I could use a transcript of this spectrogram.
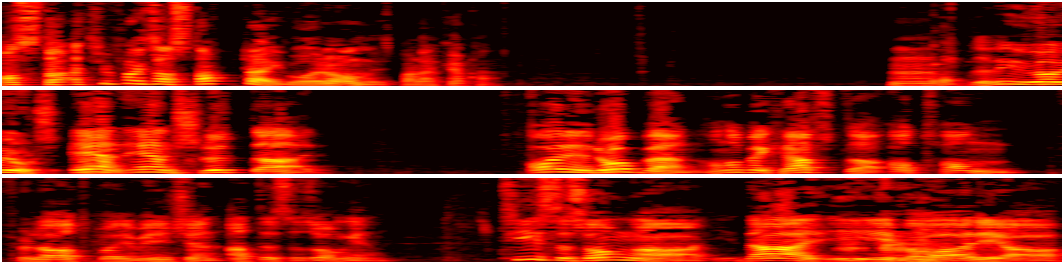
Han sta jeg tror faktisk han starta i går òg når vi spilte cupen. Det blir uavgjort. 1-1 slutt der. Arin Robben han har bekrefta at han forlater Bayern München etter sesongen. Ti sesonger der i Bavaria.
